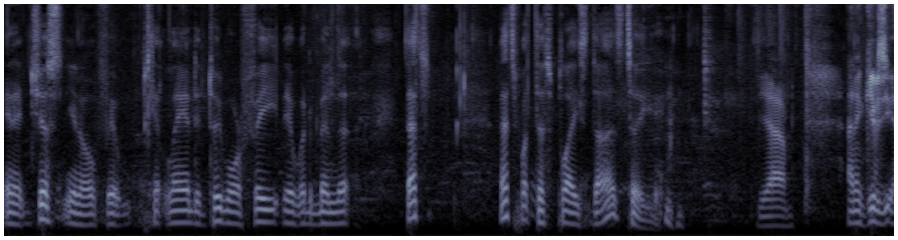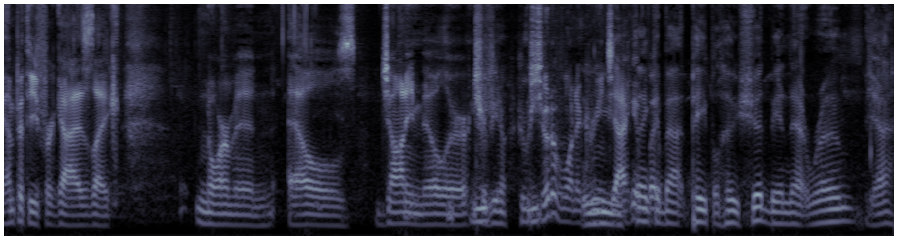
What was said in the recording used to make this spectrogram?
and it just, you know, if it landed two more feet, it would have been the. That's that's what this place does to you. Yeah, and it gives you empathy for guys like Norman, Els, Johnny Miller, Trevino, who should have won a green jacket. you think but, about people who should be in that room, yeah,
